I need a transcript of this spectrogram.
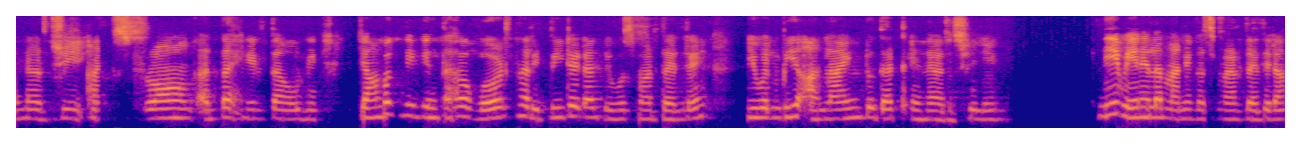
energy I strong ಅಂತ ಹೇಳ್ತಾ ಹೋಗಿ. ಯಾವಾಗ ನೀವು ಇಂತಹ ವರ್ಡ್ಸ್ನ ರಿಪೀಟೆಡ್ ಆಗಿ ಯೂಸ್ ಮಾಡ್ತಾ ಇದ್ರೆ you will be align to that energy ನೀವೇನೆಲ್ಲ ಮ್ಯಾನಿಫೆಸ್ಟ್ ಮಾಡ್ತಾ ಇದ್ದೀರಾ?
